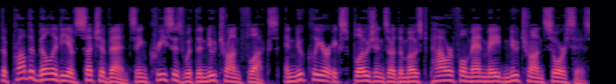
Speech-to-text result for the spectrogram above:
The probability of such events increases with the neutron flux, and nuclear explosions are the most powerful man-made neutron sources,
